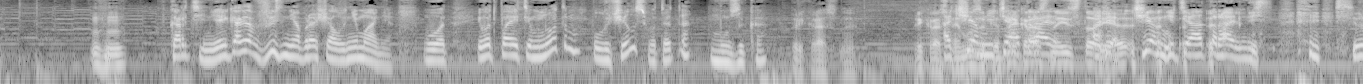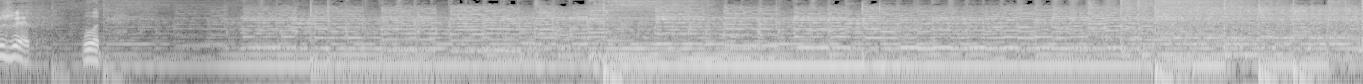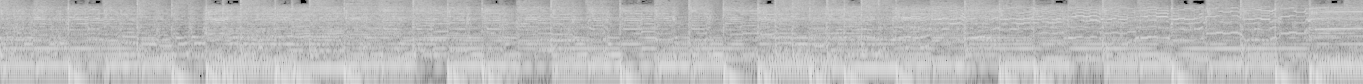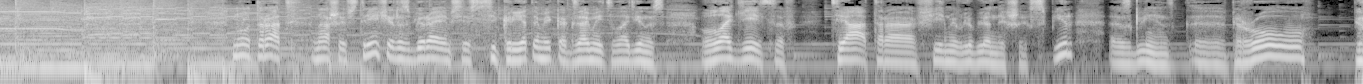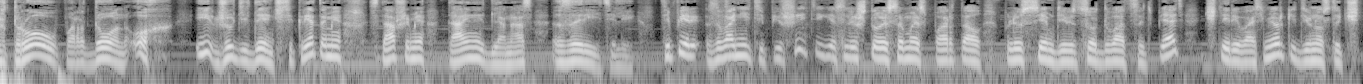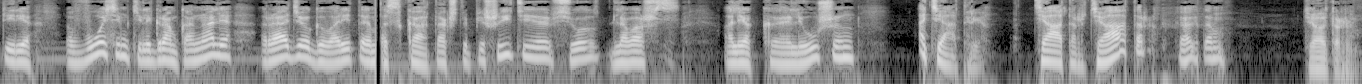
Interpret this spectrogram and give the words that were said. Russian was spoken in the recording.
Мгм. в картине. Я никогда в жизни не обращал внимания. Вот. И вот по этим нотам получилась вот эта музыка. Прекрасно. Прекрасная а чем не музыка, театраль- прекрасная история. А чем не театральный сюжет? Вот. Ну вот рад нашей встрече, разбираемся с секретами, как заметил один из владельцев театра в фильме «Влюбленный Шекспир» с Гвинет э, Перроу, Пертроу, пардон, ох, и Джуди Денч секретами, ставшими тайной для нас зрителей. Теперь звоните, пишите, если что, смс-портал плюс семь девятьсот двадцать пять четыре восьмерки девяносто четыре восемь, телеграм-канале «Радио говорит МСК». Так что пишите, все для вас, Олег Люшин, о театре. Театр, театр, как там? Театр.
